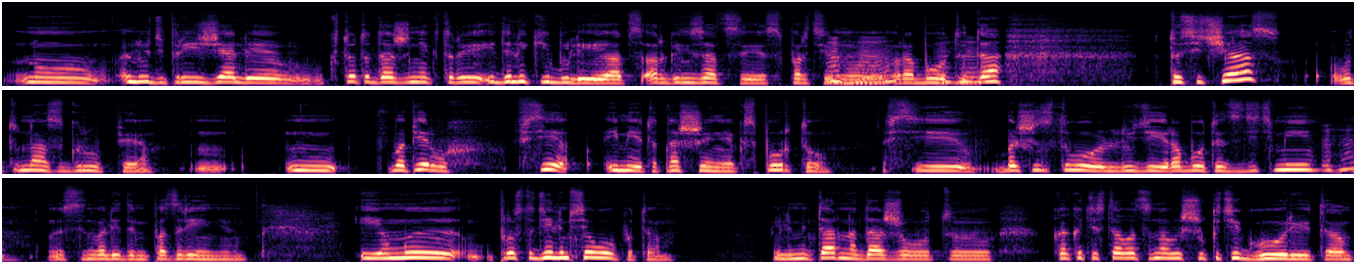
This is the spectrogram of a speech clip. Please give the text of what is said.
ну, люди приезжали, кто-то даже некоторые и далеки были от организации спортивной Мгм, работы, мгм. да, то сейчас вот у нас в группе, во-первых, все имеют отношение к спорту, все, большинство людей работает с детьми, с инвалидами по зрению. И мы просто делимся опытом. Элементарно даже вот э, как аттестоваться на высшую категорию, там,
